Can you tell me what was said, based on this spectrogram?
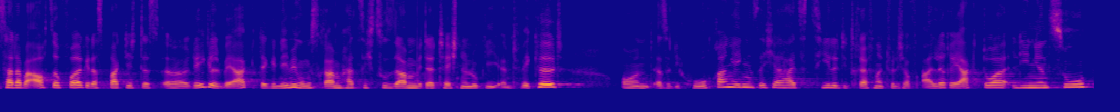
Es hat aber auch zur Folge, dass praktisch das äh, Regelwerk, der Genehmigungsrahmen hat sich zusammen mit der Technologie entwickelt. Und also die hochrangigen Sicherheitsziele, die treffen natürlich auf alle Reaktorlinien zu,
